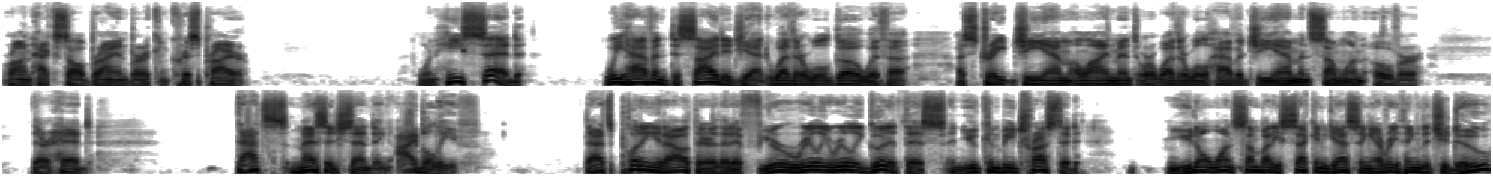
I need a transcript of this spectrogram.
Ron Hextall, Brian Burke, and Chris Pryor. When he said, we haven't decided yet whether we'll go with a, a straight GM alignment or whether we'll have a GM and someone over their head. That's message sending, I believe. That's putting it out there that if you're really, really good at this and you can be trusted, you don't want somebody second guessing everything that you do,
